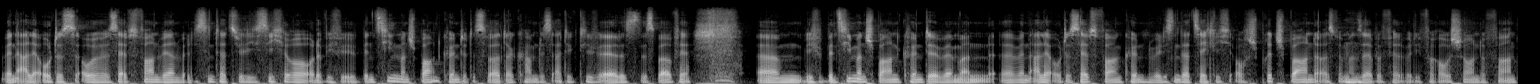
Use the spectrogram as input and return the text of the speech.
wenn alle Autos äh, selbst fahren werden, weil die sind tatsächlich sicherer oder wie viel Benzin man sparen könnte, das war, da kam das Adjektiv, äh, das, das Verb her, ähm, wie viel Benzin man sparen könnte, wenn man, äh, wenn alle Autos selbst fahren könnten, weil die sind tatsächlich auch spritsparender, als wenn man mhm. selber fährt, weil die vorausschauender fahren.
